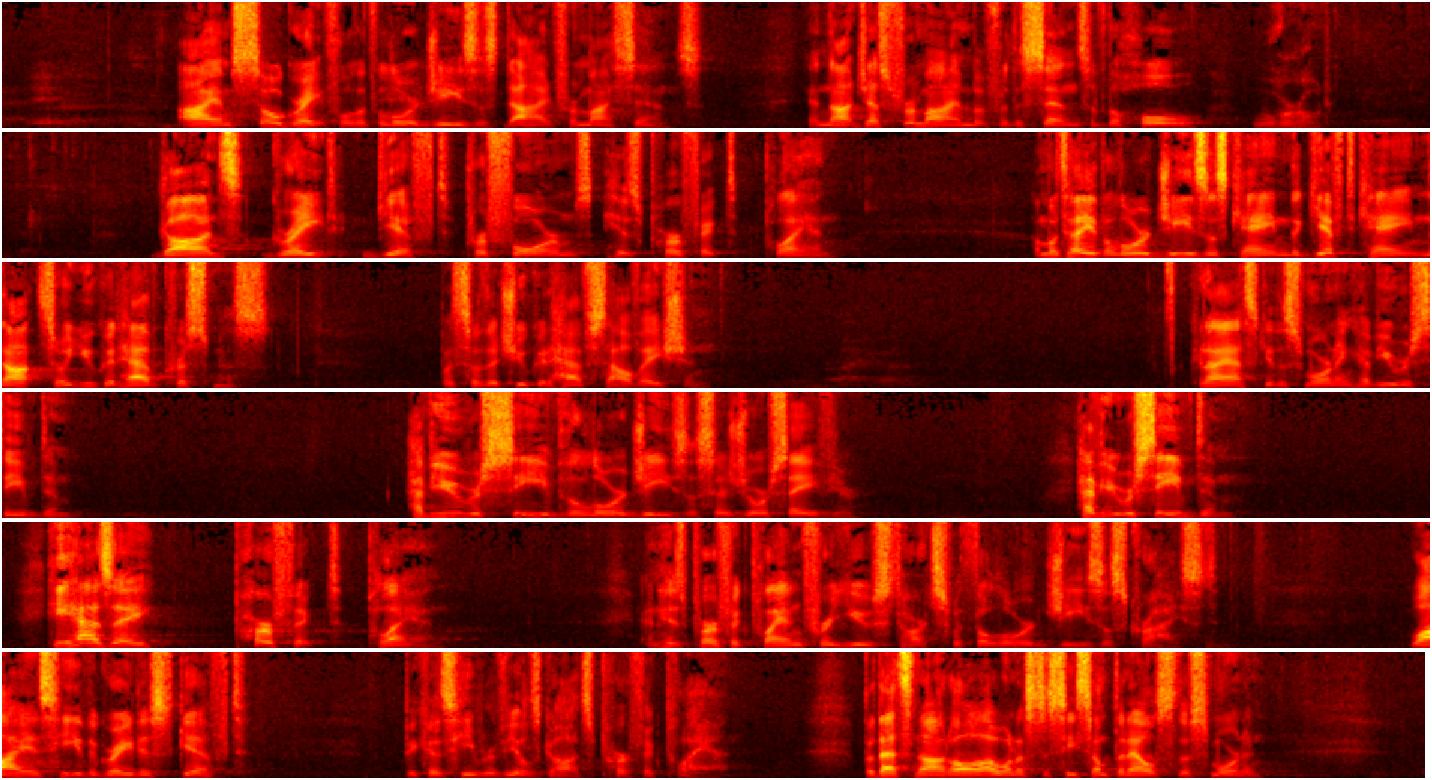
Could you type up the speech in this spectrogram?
I am so grateful that the Lord Jesus died for my sins. And not just for mine, but for the sins of the whole world. God's great gift performs his perfect plan. I'm going to tell you, the Lord Jesus came, the gift came not so you could have Christmas, but so that you could have salvation. Can I ask you this morning, have you received him? Have you received the Lord Jesus as your Savior? Have you received him? He has a perfect plan. And his perfect plan for you starts with the Lord Jesus Christ. Why is he the greatest gift? Because he reveals God's perfect plan. But that's not all. I want us to see something else this morning.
